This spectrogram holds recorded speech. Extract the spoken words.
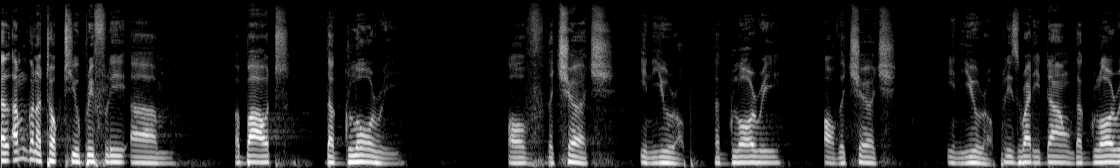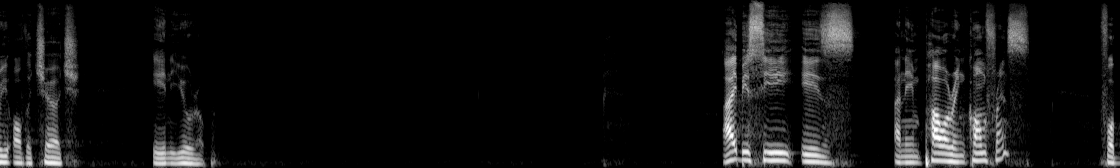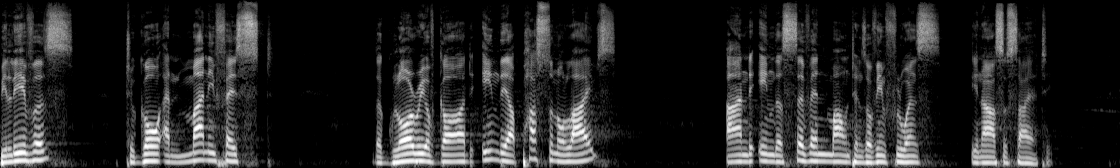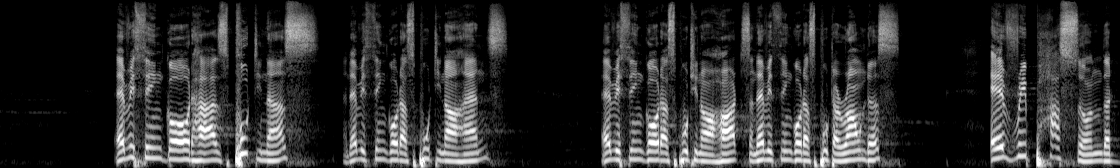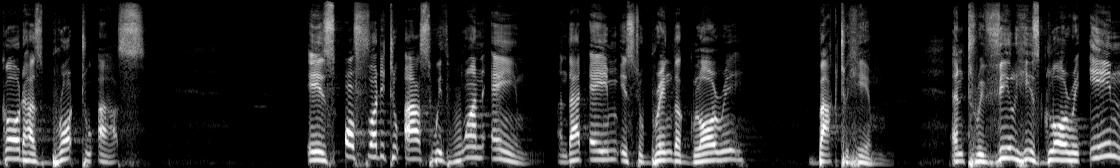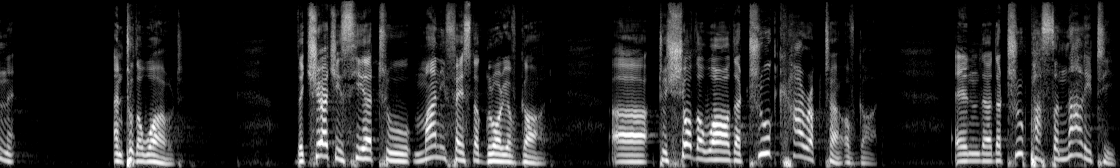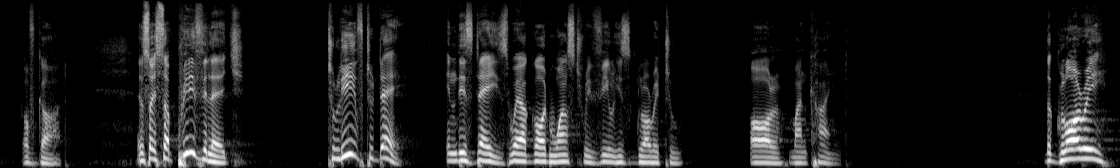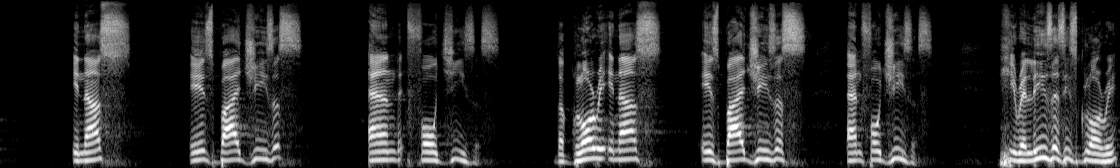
Well, I'm going to talk to you briefly um, about the glory of the church in Europe. The glory of the church in Europe. Please write it down the glory of the church in Europe. IBC is an empowering conference for believers to go and manifest the glory of God in their personal lives and in the seven mountains of influence in our society. Everything God has put in us and everything God has put in our hands, everything God has put in our hearts, and everything God has put around us, every person that God has brought to us is offered to us with one aim, and that aim is to bring the glory back to Him and to reveal His glory in and to the world. The church is here to manifest the glory of God, uh, to show the world the true character of God and uh, the true personality of God. And so it's a privilege to live today in these days where God wants to reveal His glory to all mankind. The glory in us is by Jesus and for Jesus. The glory in us is by Jesus and for Jesus. He releases His glory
